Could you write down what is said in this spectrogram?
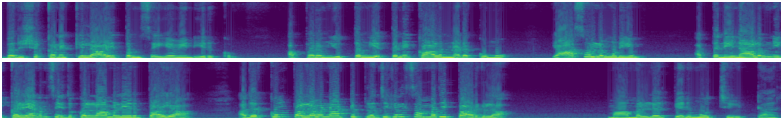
வருஷ கணக்கில் ஆயத்தம் செய்ய வேண்டியிருக்கும். அப்புறம் யுத்தம் எத்தனை காலம் நடக்குமோ? யார் சொல்ல முடியும்? அத்தனை நாளும் நீ கல்யாணம் செய்து கொள்ளாமல் இருப்பாயா? அதற்கும் பல்லவ நாட்டு பிரஜைகள் சம்மதிப்பார்களா? மாமல்லர் பெருமூச்சு விட்டார்.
